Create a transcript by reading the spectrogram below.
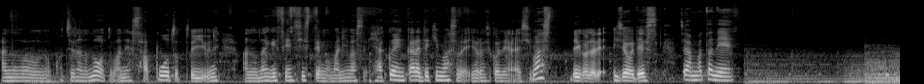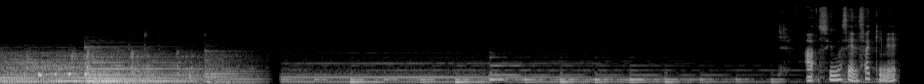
あのこちらのノートはねサポートというねあの投げ銭システムもあります。100円からできますのでよろしくお願いします。ということで以上です。じゃあまたね。あ、すいません。さっきね、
